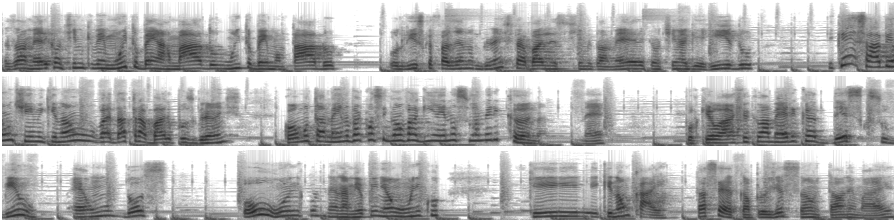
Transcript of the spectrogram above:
Mas o América é um time que vem muito bem armado, muito bem montado. O Lisca fazendo um grande trabalho nesse time do América, é um time aguerrido. E quem sabe é um time que não vai dar trabalho para os grandes, como também não vai conseguir uma vaguinha aí na Sul-Americana, né? Porque eu acho que o América, desde que subiu, é um dos, ou o único, né, na minha opinião, o único que, que não cai. Tá certo, com a projeção e tal, né? Mas,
